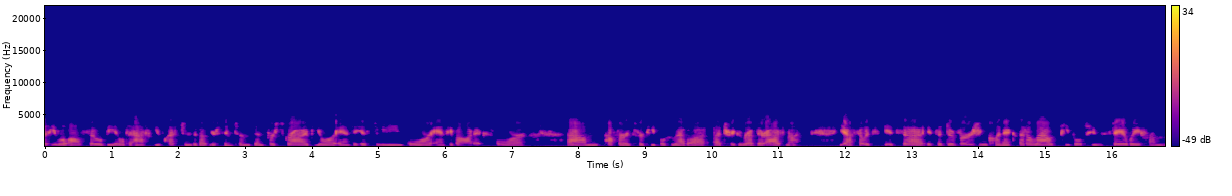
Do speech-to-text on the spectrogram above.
but he will also be able to ask you questions about your symptoms and prescribe your antihistamine or antibiotics or um, puffers for people who have a, a trigger of their asthma. Yeah, so it's it's a it's a diversion clinic that allows people to stay away from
